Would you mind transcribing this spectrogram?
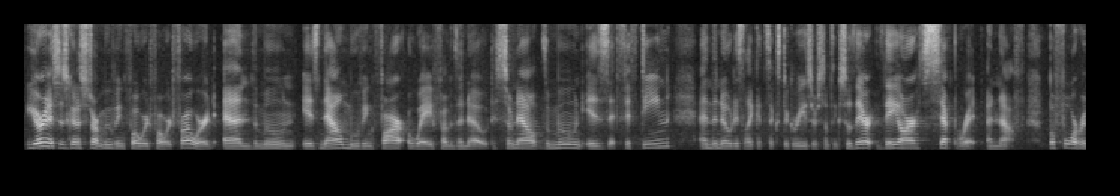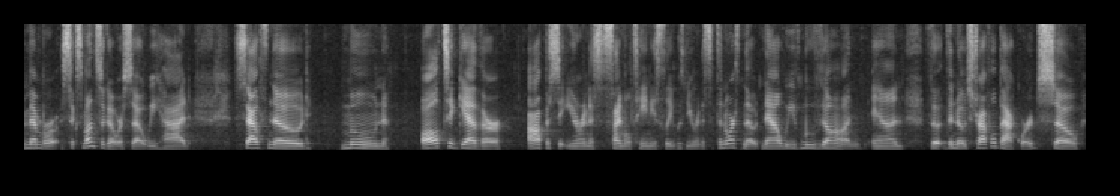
Uranus is going to start moving forward, forward, forward, and the moon is now moving far away from the node. So now the moon is at 15 and the node is like at 6 degrees or something. So they're they are separate enough. Before, remember 6 months ago or so, we had south node, moon all together opposite Uranus simultaneously with Uranus at the north node. Now we've moved on and the the nodes travel backwards. So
